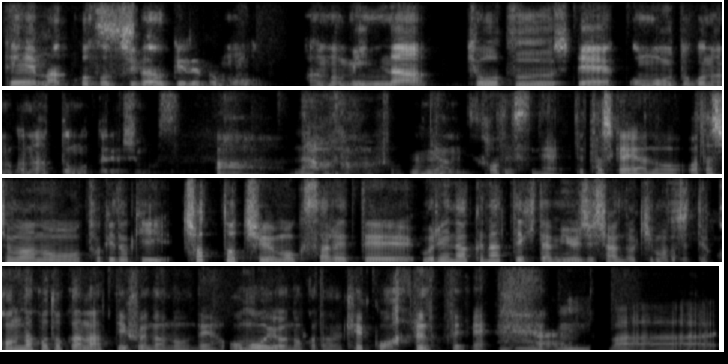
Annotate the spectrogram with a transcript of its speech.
テーマこそ違うけれどもあのみんな共通して思うとこなのかなって思ったりはします。ああ、なるほどなるほど。うんいや、そうですね。で、確かにあの、私もあの、時々ちょっと注目されて売れなくなってきたミュージシャンの気持ちってこんなことかなっていう風なのをね、思うようなことが結構あるのでね。はいうん、まあ、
